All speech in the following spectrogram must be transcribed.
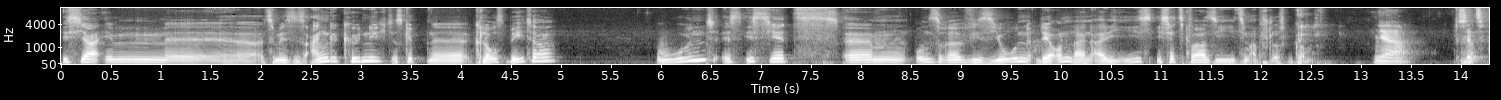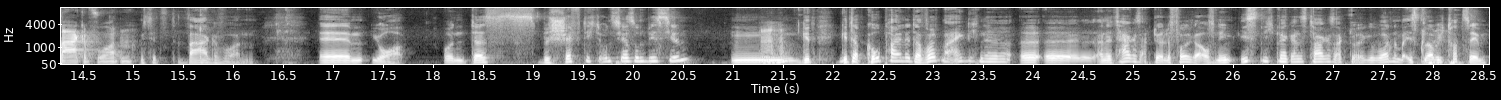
ist ja im, äh, zumindest ist angekündigt, es gibt eine Closed Beta und es ist jetzt ähm, unsere Vision der Online-IDEs ist jetzt quasi zum Abschluss gekommen. Ja. Ist jetzt wahr geworden. Ist jetzt wahr geworden. Ähm, ja, und das beschäftigt uns ja so ein bisschen. Mm, Git, GitHub Copilot, da wollten wir eigentlich eine, äh, äh, eine tagesaktuelle Folge aufnehmen. Ist nicht mehr ganz tagesaktuell geworden, aber ist, glaube ich, trotzdem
